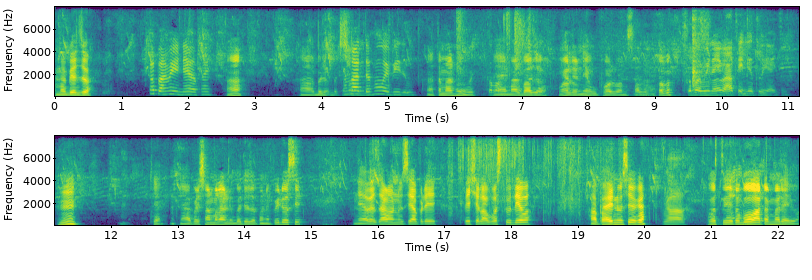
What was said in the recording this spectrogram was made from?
અમારા બેન જો. કપા મેં ને ભાઈ. હા. હા બરાબર તમારે શું હોય? મારી બાજુ વાલે ને એવું ફોલવાનું ચાલુ. ખબર? હમ? છે આપણે સાંભળવાનું બધે તો પણ પીડ્યો છે. ને હવે જવાનું છે આપણે સ્પેશિયલ આ વસ્તુ દેવા. આ ભાઈનું છે કા? હા. વસ્તુ એ તો બહુ આટમ મરાયો.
